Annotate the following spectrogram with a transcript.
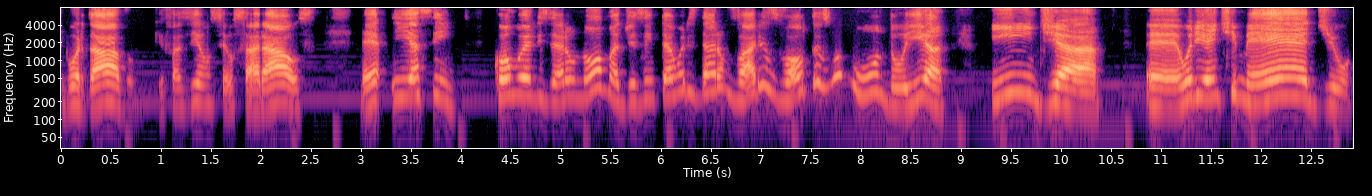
que bordavam, que faziam seus saraus, né? E assim, como eles eram nômades, então eles deram várias voltas no mundo, ia Índia, é, Oriente Médio,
